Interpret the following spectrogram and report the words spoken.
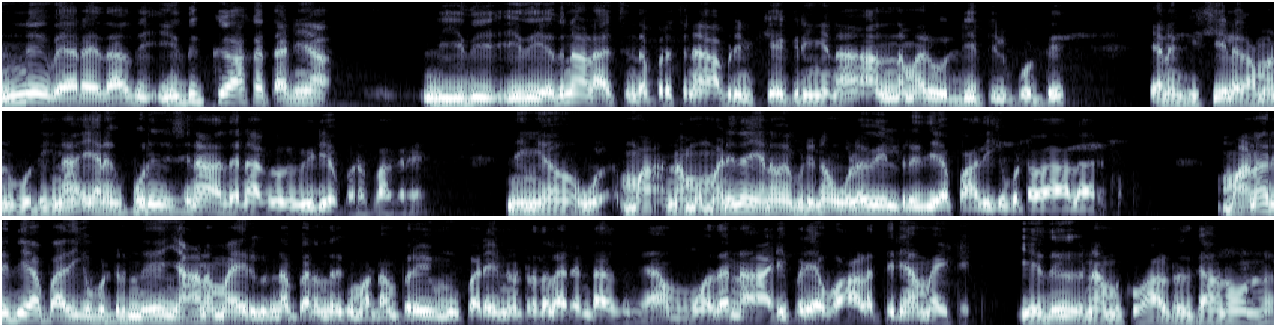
இன்னும் வேறு ஏதாவது இதுக்காக தனியாக இது இது எதனால ஆச்சு இந்த பிரச்சனை அப்படின்னு கேட்குறீங்கன்னா அந்த மாதிரி ஒரு டீட்டெயில் போட்டு எனக்கு கீழே கமெண்ட் போட்டிங்கன்னா எனக்கு புரிஞ்சிச்சுன்னா அதை நான் ஒரு வீடியோ படம் பார்க்குறேன் நீங்கள் நம்ம மனித இனம் எப்படின்னா உளவியல் ரீதியாக பாதிக்கப்பட்ட ஆளாக இருக்கும். மன ரீதியாக பாதிக்கப்பட்டிருந்து ஞானமாக இருக்குன்னா பிறந்திருக்க மாட்டோம். பிறவி மூப்படையணுன்றதெல்லாம் ரெண்டாவதுங்க. முத நான் அடிப்படையாக வாழ தெரியாமல் ஆயிட்டேன். எது நமக்கு வாழ்கிறதுக்கான ஒன்று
